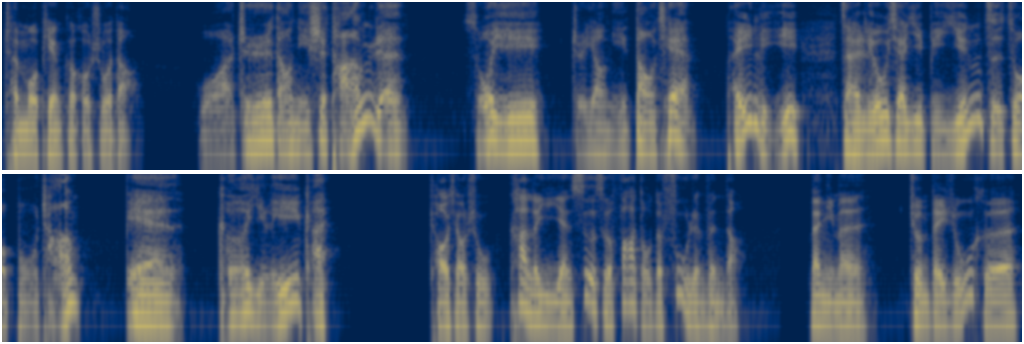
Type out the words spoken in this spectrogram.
沉默片刻后说道：“我知道你是唐人，所以只要你道歉赔礼，再留下一笔银子做补偿，便可以离开。”朝小树看了一眼瑟瑟发抖的妇人，问道：“那你们准备如何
